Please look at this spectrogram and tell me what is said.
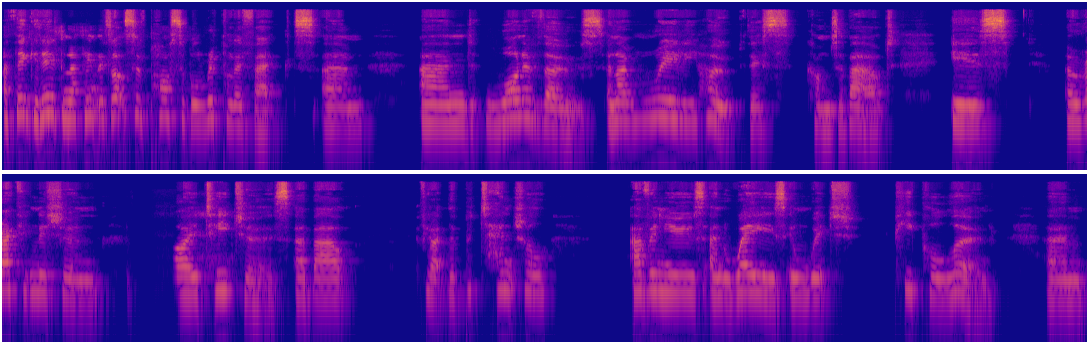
I think it is and i think there's lots of possible ripple effects um, and one of those, and I really hope this comes about, is a recognition by teachers about, if you like, the potential avenues and ways in which people learn. Um,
